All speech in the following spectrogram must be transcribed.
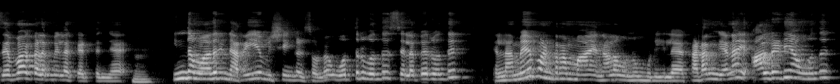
செவ்வாய்க்கிழமையில கட்டுங்க. இந்த மாதிரி நிறைய விஷயங்கள் சொல்றேன் ஒருத்தர் வந்து சில பேர் வந்து எல்லாமே பண்றேம்மா என்னால ஒன்றும் முடியல. கடன் ஏன்னா ஆல்ரெடி அவங்க வந்து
